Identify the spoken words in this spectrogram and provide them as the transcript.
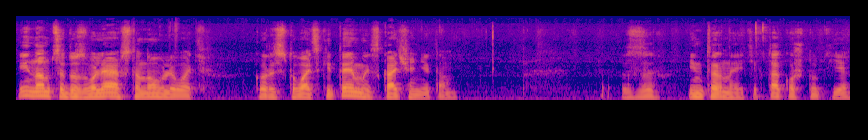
І нам це дозволяє встановлювати користувацькі теми, скачані там з інтернетів. Також тут є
